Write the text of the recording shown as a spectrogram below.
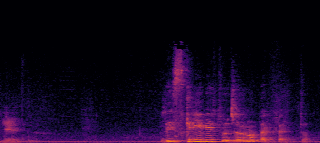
Niente. Descrivi il tuo giorno perfetto.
